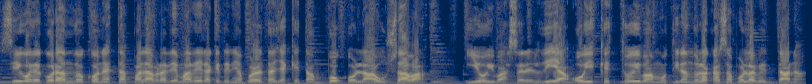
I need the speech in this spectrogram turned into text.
Sigo decorando con estas palabras de madera que tenía por el taller que tampoco la usaba y hoy va a ser el día. Hoy es que estoy, vamos, tirando la casa por la ventana.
